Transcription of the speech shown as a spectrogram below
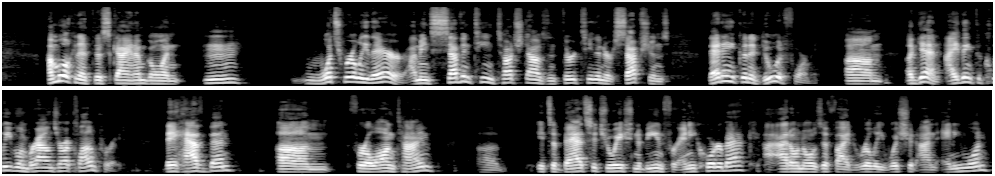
I'm looking at this guy and I'm going, mm, what's really there? I mean, 17 touchdowns and 13 interceptions, that ain't going to do it for me. Um, again, I think the Cleveland Browns are a clown parade. They have been um, for a long time. Uh, it's a bad situation to be in for any quarterback. I don't know as if I'd really wish it on anyone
